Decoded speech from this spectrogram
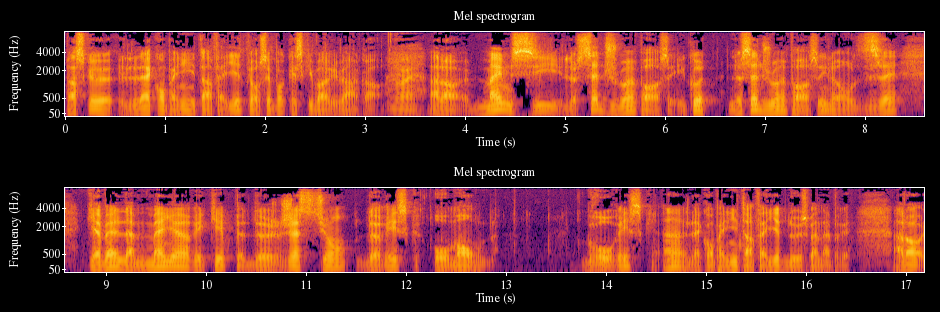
parce que la compagnie est en faillite puis on ne sait pas qu'est-ce qui va arriver encore. Alors, même si le 7 juin passé, écoute, le 7 juin passé, on disait qu'il y avait la meilleure équipe de gestion de risque au monde. Gros risque, hein? La compagnie est en faillite deux semaines après. Alors,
